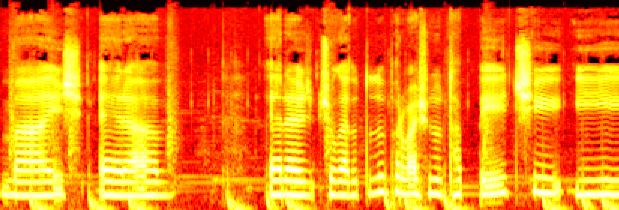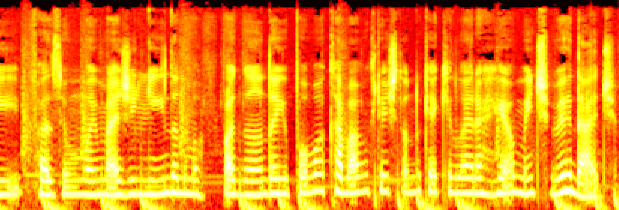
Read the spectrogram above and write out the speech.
mas era era jogado tudo para baixo do tapete e fazer uma imagem linda numa propaganda e o povo acabava acreditando que aquilo era realmente verdade.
